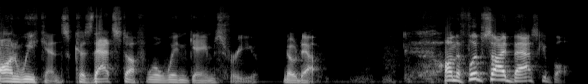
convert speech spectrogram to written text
on weekends because that stuff will win games for you, no doubt. On the flip side, basketball.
